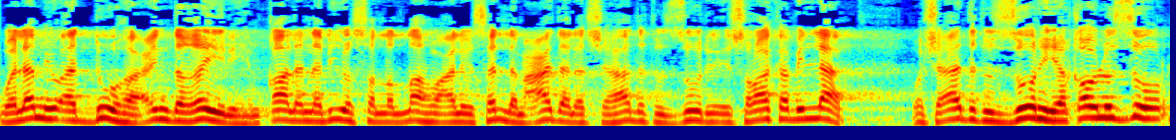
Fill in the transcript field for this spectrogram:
ولم يؤدوها عند غيرهم. قال النبي صلى الله عليه وسلم عدلت شهادة الزور الإشراك بالله وشهادة الزور هي قول الزور.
